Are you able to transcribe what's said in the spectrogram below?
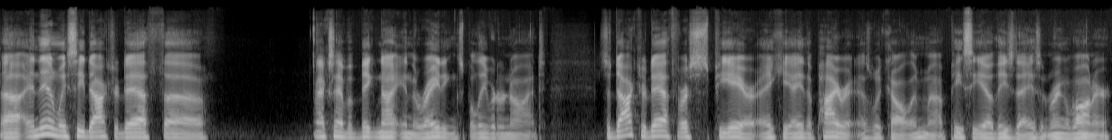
Uh, and then we see Dr. Death uh, actually have a big night in the ratings, believe it or not. So Dr. Death versus Pierre, aka the Pirate, as we call him, uh, PCO these days in Ring of Honor,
